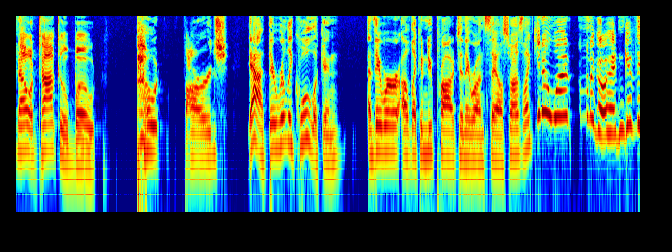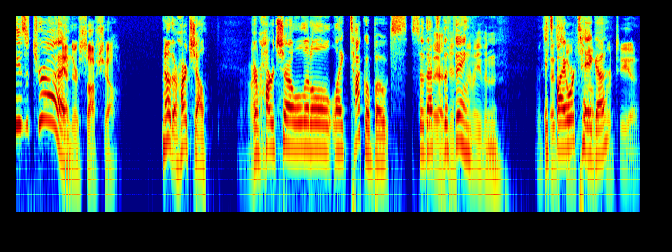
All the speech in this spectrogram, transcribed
now a taco boat. boat, barge. Yeah, they're really cool looking. And they were uh, like a new product and they were on sale. So I was like, you know what? I'm going to go ahead and give these a try. And they're soft shell. no, they're hard shell. They're hard shell little like taco boats. So that's Yeah, the I don't thing. even. It It's by soft- soft Ortega. tortilla.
